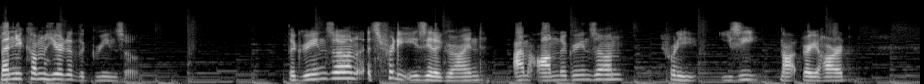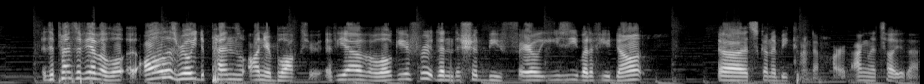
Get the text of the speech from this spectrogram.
Then you come here to the green zone. The green zone, it's pretty easy to grind. I'm on the green zone. Pretty easy, not very hard. It depends if you have a all this really depends on your Blox Fruit. If you have a Logia fruit, then this should be fairly easy. But if you don't, uh, it's gonna be kind of hard. I'm gonna tell you that.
